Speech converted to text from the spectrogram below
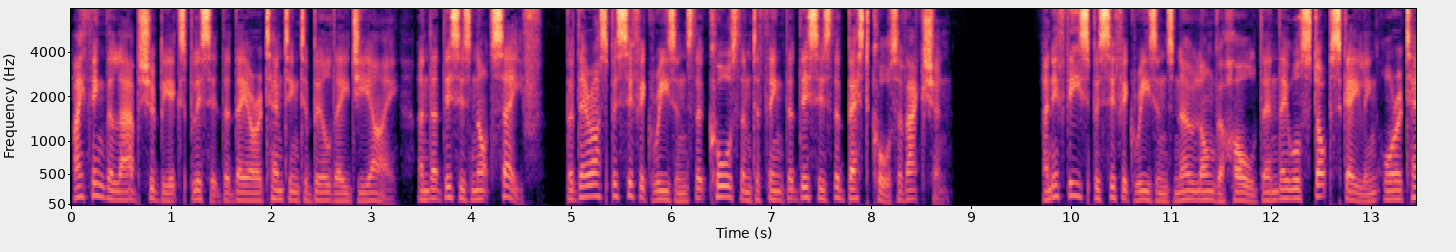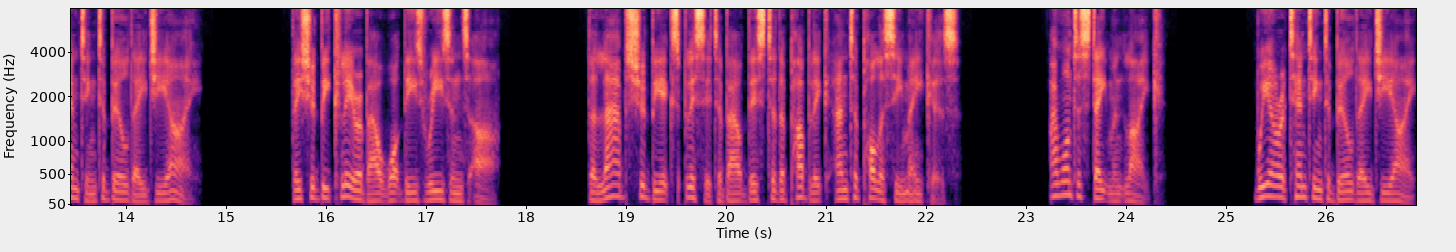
I think the lab should be explicit that they are attempting to build AGI, and that this is not safe, but there are specific reasons that cause them to think that this is the best course of action. And if these specific reasons no longer hold, then they will stop scaling or attempting to build AGI they should be clear about what these reasons are. The labs should be explicit about this to the public and to policymakers. I want a statement like We are attempting to build AGI,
